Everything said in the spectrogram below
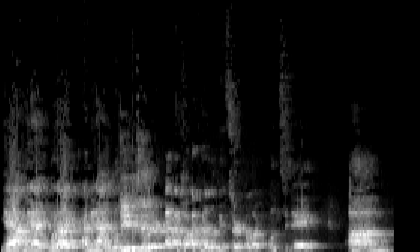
Yeah, I mean, I, what I, I mean, I look Do at? Twitter. I, I, probably look at Circa like once a day um,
